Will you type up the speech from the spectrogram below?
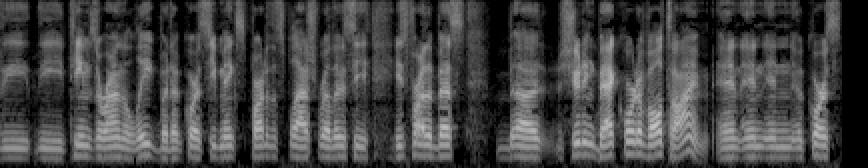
the, the teams around the league. But of course, he makes part of the Splash Brothers. He he's part of the best uh, shooting backcourt of all time, and, and and of course,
